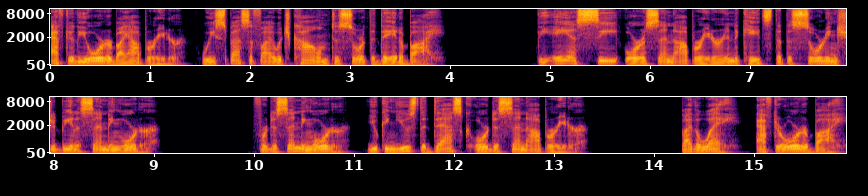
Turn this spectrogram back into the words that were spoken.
After the order by operator, we specify which column to sort the data by. The ASC or ascend operator indicates that the sorting should be in ascending order. For descending order, you can use the desc or descend operator. By the way, after order by,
